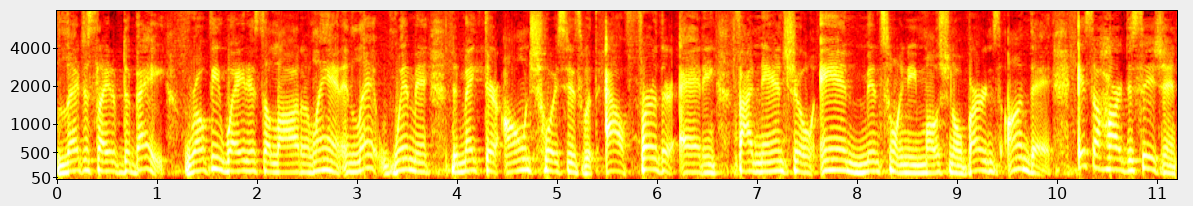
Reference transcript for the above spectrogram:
legislative debate. Roe v. Wade is the law of the land, and let women to make their own choices without further adding financial and mental and emotional burdens on that. It's a hard decision.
